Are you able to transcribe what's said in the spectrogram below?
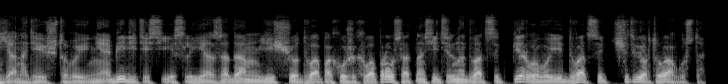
«Я надеюсь, что вы не обидитесь, если я задам еще два похожих вопроса относительно 21 и 24 августа».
